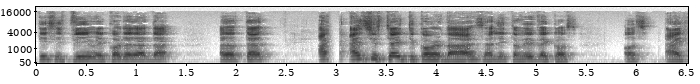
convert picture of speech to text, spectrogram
this is being recorded and that, of that, I, I'm just trying to cover my ass a little bit because as I,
